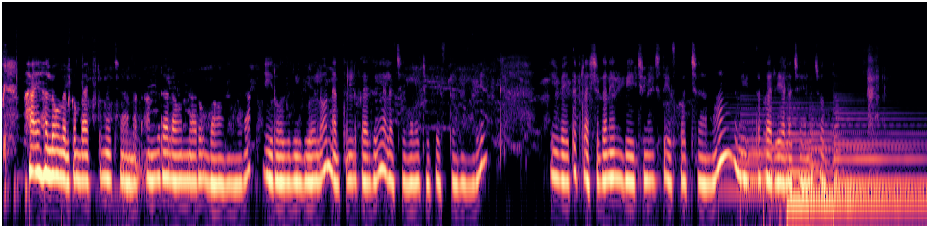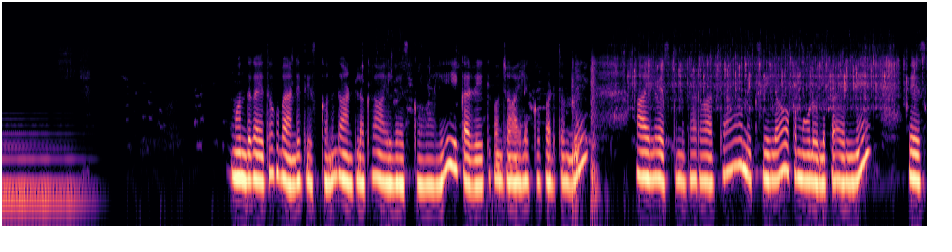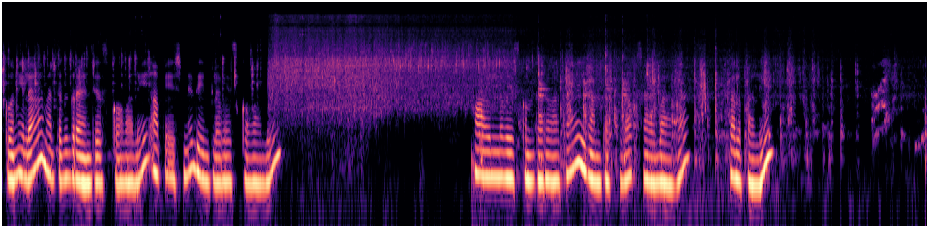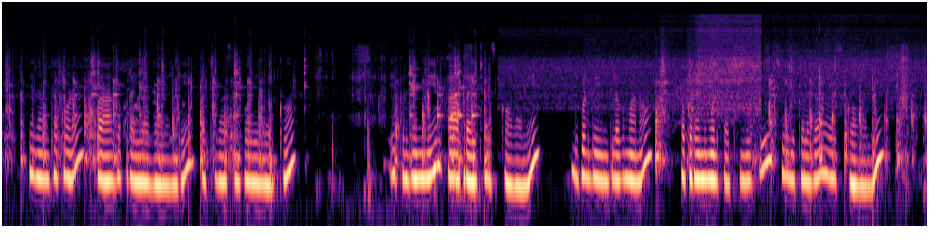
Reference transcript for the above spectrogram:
Hi hello welcome back to my channel అందరూ ఎలా ఉన్నారు? బాగున్నారా? ఈరోజు వీడియోలో నెత్తళ్ళు కర్రీ ఎలా చేయాలో చూపిస్తానండి. ఇవైతే ఫ్రెష్గా నేను బీచ్ నుంచి తీసుకొచ్చాను. వీటితో కర్రీ ఎలా చేయాలో చూద్దాం. ముందుగా అయితే ఒక బాండీ తీసుకొని దాంట్లోకి ఆయిల్ వేసుకోవాలి. ఈ కర్రీకి కొంచెం ఆయిల్ ఎక్కువ పడుతుంది. ఆయిల్ వేసుకున్న తర్వాత మిక్సీలో ఒక మూడు ఉల్లిపాయల్ని వేసుకొని ఇలా మెత్తగా గ్రైండ్ చేసుకోవాలి. ఆ పేస్ట్ని దీంట్లో వేసుకోవాలి. ఆయిల్లో వేసుకున్న తర్వాత ఇదంతా కూడా ఒకసారి బాగా కలపాలి. ఇదంతా కూడా బాగా ఫ్రై అవ్వాలండి. పచ్చివాసన పోయే వరకు. ఇప్పుడు దీన్ని బాగా ఫ్రై చేసుకోవాలి. ఇప్పుడు దీంట్లోకి మనం ఒక రెండు మూడు పచ్చిమిర్చి చీలికలుగా వేసుకోవాలి.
